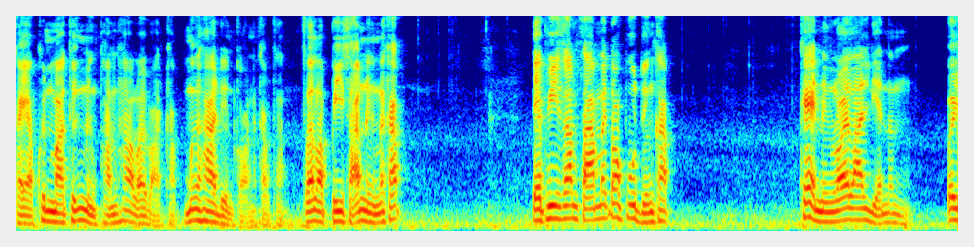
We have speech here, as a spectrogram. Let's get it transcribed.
ขยับขึ้นมาถึงหนึ่งพันห้าร้อยบาทครับเมื่อห้าเดือนก่อนนะครับท่านสำหรับปีสามหนึ่งนะครับแต่ปีสามสามไม่ต้องพูดถึงครับ แค่หนึ่งร้อยล้านเหรียญนั้นเอ้ย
